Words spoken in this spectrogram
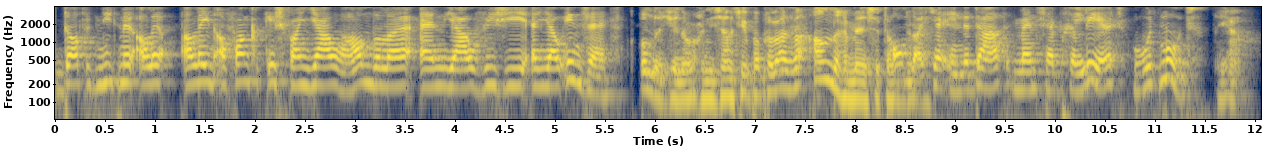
dat het niet meer alleen afhankelijk is van jouw handelen en jouw visie en jouw inzet. Omdat je een organisatie hebt opgebouwd waar andere mensen het dan Omdat je inderdaad mensen hebt geleerd hoe het moet. Ja.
